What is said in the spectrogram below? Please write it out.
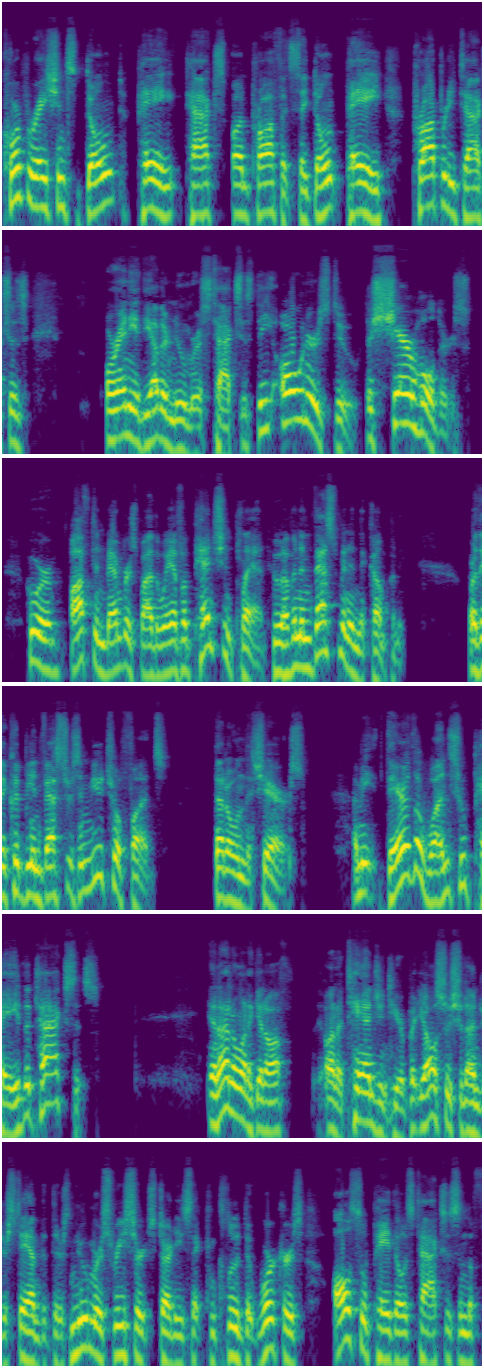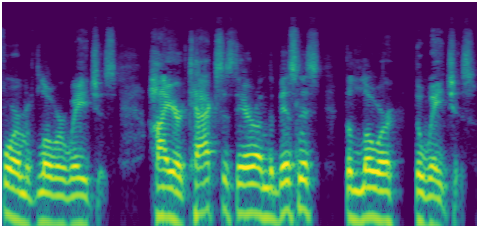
corporations don't pay tax on profits. They don't pay property taxes or any of the other numerous taxes. The owners do, the shareholders, who are often members, by the way, of a pension plan, who have an investment in the company, or they could be investors in mutual funds that own the shares. I mean, they're the ones who pay the taxes. And I don't want to get off on a tangent here, but you also should understand that there's numerous research studies that conclude that workers also pay those taxes in the form of lower wages. Higher taxes there on the business, the lower the wages.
